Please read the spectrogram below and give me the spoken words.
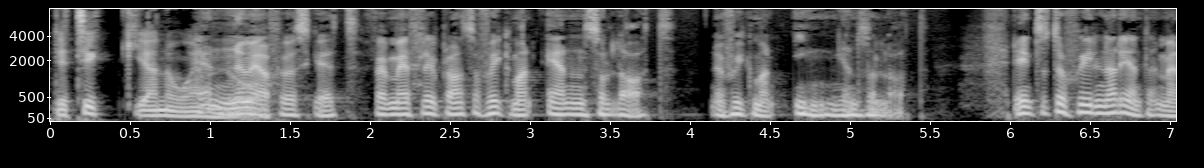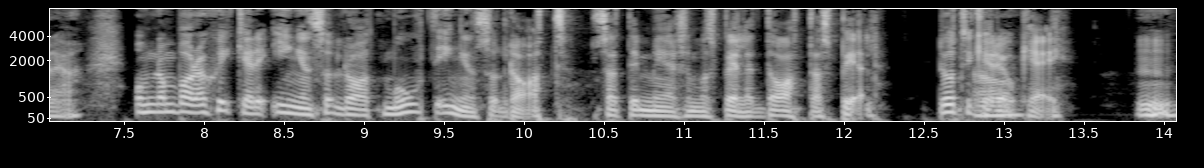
Det tycker jag nog ändå. Ännu mer fuskigt. För med flygplan så skickar man en soldat. Nu skickar man ingen soldat. Det är inte så stor skillnad egentligen menar jag. Om de bara skickade ingen soldat mot ingen soldat, så att det är mer som att spela ett dataspel, då tycker jag det är okej. Mm.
